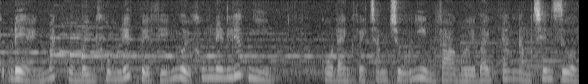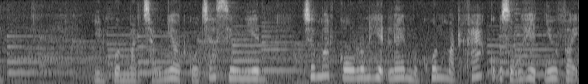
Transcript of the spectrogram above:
cũng để ánh mắt của mình không liếc về phía người không nên liếc nhìn. Cô đành phải chăm chú nhìn vào người bệnh đang nằm trên giường. Nhìn khuôn mặt trắng nhợt của chắc siêu nhiên, Trước mắt cô luôn hiện lên một khuôn mặt khác cũng giống hệt như vậy.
